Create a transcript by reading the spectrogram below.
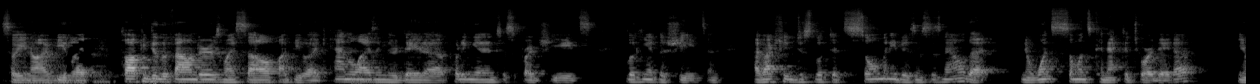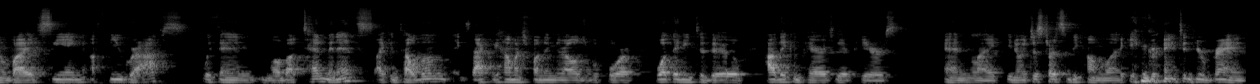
So you know i'd be like talking to the founders myself i'd be like analyzing their data putting it into spreadsheets looking at the sheets and i've actually just looked at so many businesses now that you know once someone's connected to our data you know by seeing a few graphs within you know about 10 minutes i can tell them exactly how much funding they're eligible for what they need to do how they compare to their peers. And like you know it just starts to become like ingrained in your brain.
